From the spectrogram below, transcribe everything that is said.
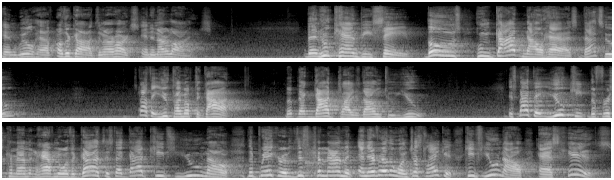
and will have other gods in our hearts and in our lives, then who can be saved? Those whom God now has. That's who. It's not that you climb up to God, but that God climbs down to you. It's not that you keep the first commandment and have no other gods. It's that God keeps you now. The breaker of this commandment and every other one just like it keeps you now as His.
